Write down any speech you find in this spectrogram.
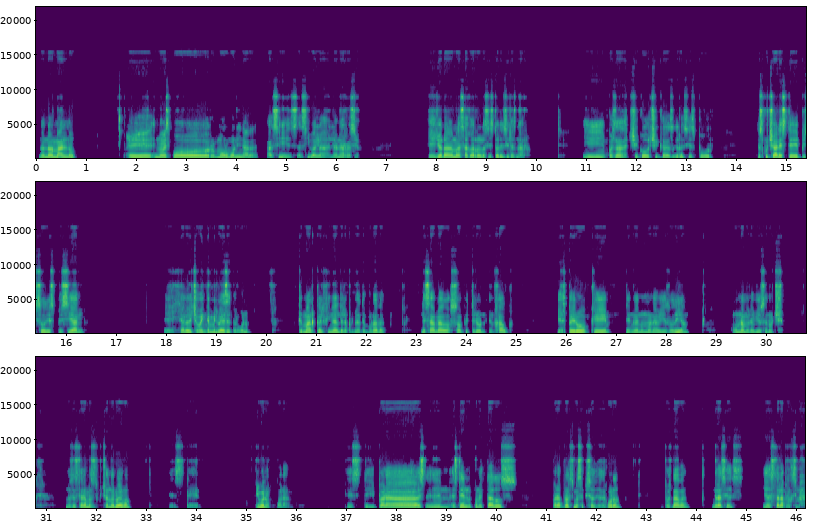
no es normal, ¿no? Eh, no es por morbo ni nada, así es, así va la, narración. yo nada más agarro las historias y las narro. Y pues nada, chicos, chicas, gracias por escuchar este episodio especial. Eh, ya lo he dicho 20 mil veces, pero bueno. Que marca el final de la primera temporada. Les ha hablado su anfitrión en Hawk. Y espero que tengan un maravilloso día una maravillosa noche. Nos estaremos escuchando luego. Este. Y bueno, para. Este. Para. Estén conectados para próximos episodios, ¿de acuerdo? Pues nada, gracias y hasta la próxima.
